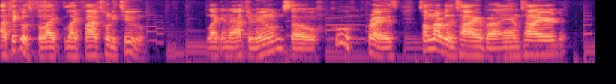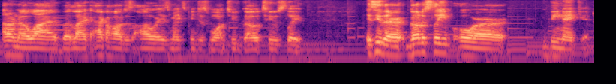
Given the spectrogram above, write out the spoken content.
I think it was for like like 522 like in the afternoon. So, whew, praise. So I'm not really tired, but I am tired. I don't know why, but like alcohol just always makes me just want to go to sleep. It's either go to sleep or be naked.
